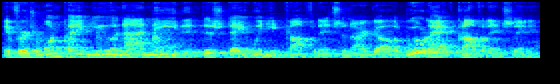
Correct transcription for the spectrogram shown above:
If there's one thing you and I need in this day, we need confidence in our God. We ought to have confidence in him.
